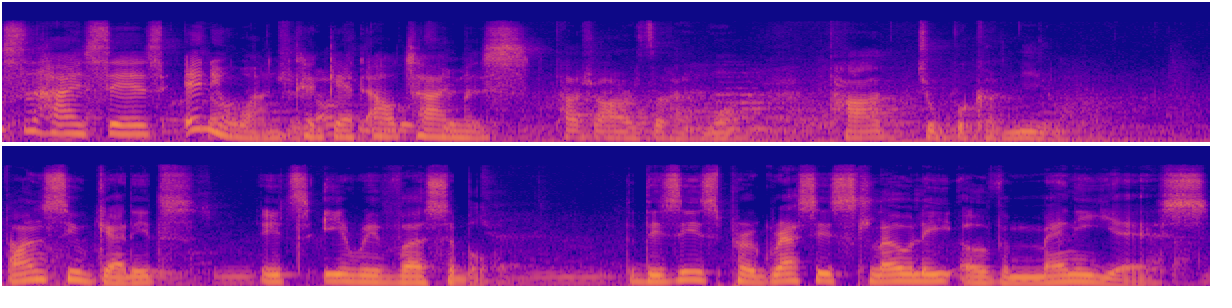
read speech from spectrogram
Sihai says anyone can get Alzheimer's. Once you get it, it's irreversible. The disease progresses slowly over many years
